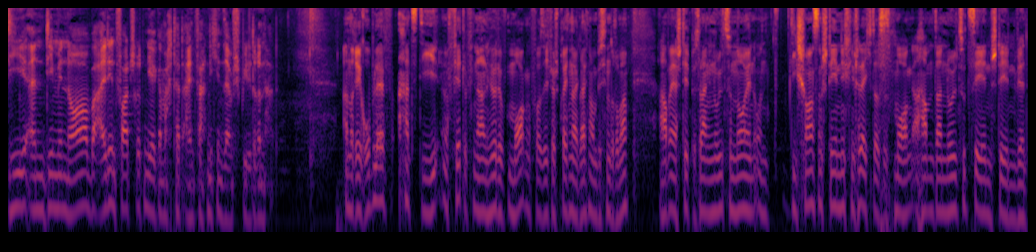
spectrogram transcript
die ein Diminon bei all den Fortschritten, die er gemacht hat, einfach nicht in seinem Spiel drin hat. André Rublev hat die Viertelfinalhürde morgen vor sich. Wir sprechen da gleich noch ein bisschen drüber. Aber er steht bislang 0 zu 9 und die Chancen stehen nicht schlecht, dass es morgen Abend dann 0 zu 10 stehen wird.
